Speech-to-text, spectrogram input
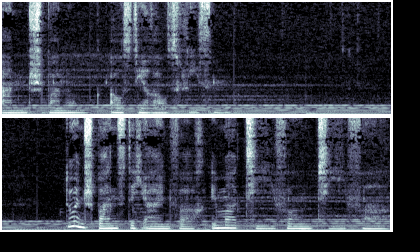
Anspannung aus dir rausfließen. Du entspannst dich einfach immer tiefer und tiefer,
